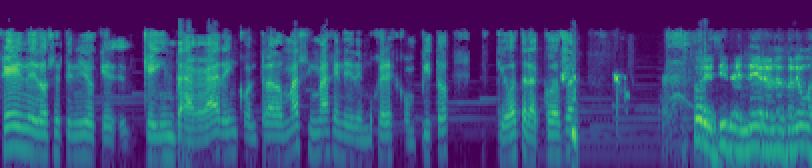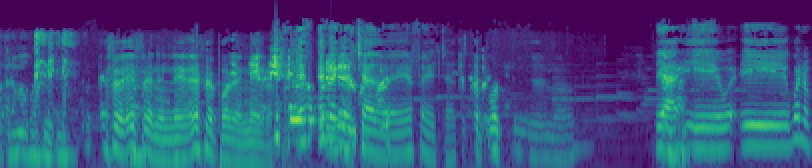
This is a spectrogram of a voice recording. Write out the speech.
géneros, he tenido que, que indagar, he encontrado más imágenes de mujeres con pito que otra cosa. Pobrecito el negro, loco, le tramado por F, F en el negro, F por el negro. F F en el chat, F en el chat. Ya, y, y bueno,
